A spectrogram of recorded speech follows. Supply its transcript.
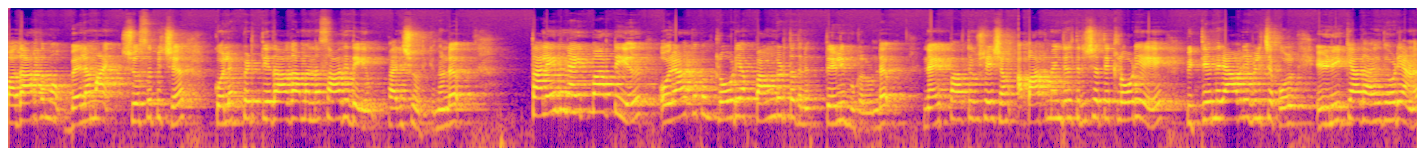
പദാർത്ഥമോ ബലമായി ശ്വസിപ്പിച്ച് കൊലപ്പെടുത്തിയതാകാമെന്ന സാധ്യതയും പരിശോധിക്കുന്നുണ്ട്. തലേന്ന് നൈറ്റ് പാർട്ടിയിൽ ഒരാൾക്കൊപ്പം ക്ലോഡിയ പങ്കെടുത്തതിന് തെളിവുകളുണ്ട്. നൈറ്റ് പാർട്ടിക്ക് ശേഷം അപ്പാർട്ട്മെന്റിൽ തിരിച്ചെത്തിയ ക്ലോഡിയയെ പിറ്റേന്ന് രാവിലെ വിളിച്ചപ്പോൾ എണീക്കാതായതോടെയാണ്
